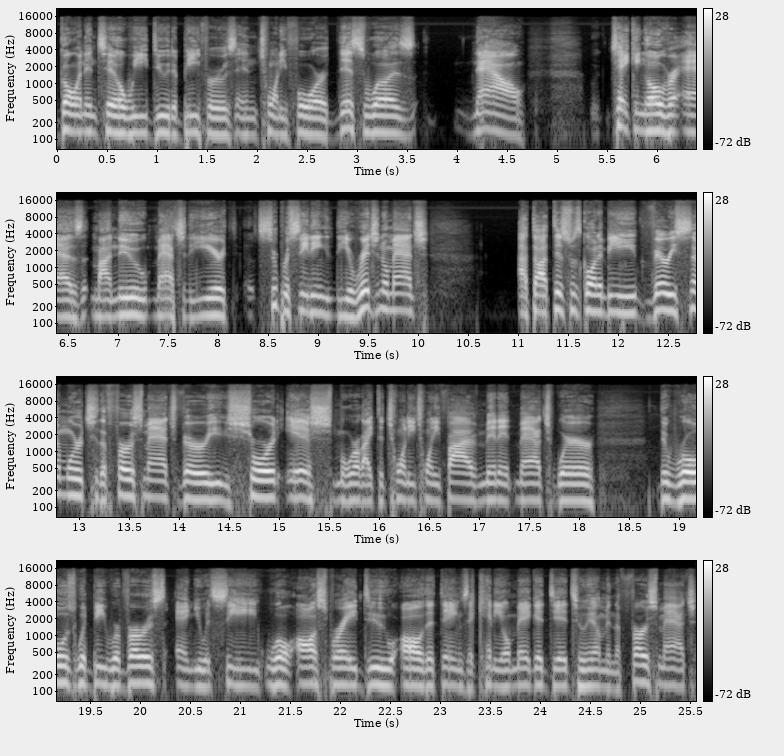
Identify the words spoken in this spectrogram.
going until we do the beefers in 24. This was now taking over as my new match of the year, superseding the original match. I thought this was going to be very similar to the first match, very short ish, more like the 20, 25 minute match where the roles would be reversed and you would see Will Ospreay do all the things that Kenny Omega did to him in the first match.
